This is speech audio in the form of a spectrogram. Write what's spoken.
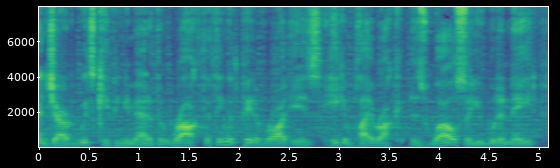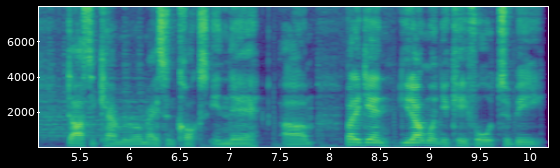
and Jarrod Witts keeping him out of the ruck. The thing with Peter Wright is he can play ruck as well, so you wouldn't need Darcy Cameron or Mason Cox in there. Um, but again, you don't want your key forward to be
